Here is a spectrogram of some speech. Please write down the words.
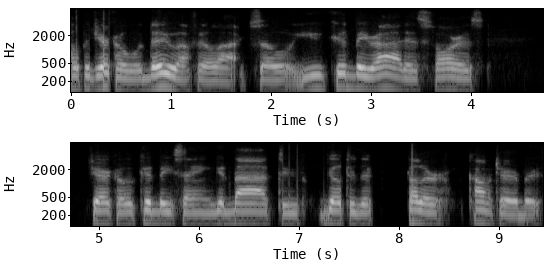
hoping Jericho will do. I feel like so. You could be right as far as Jericho could be saying goodbye to go to the color commentary booth.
